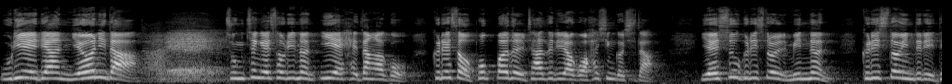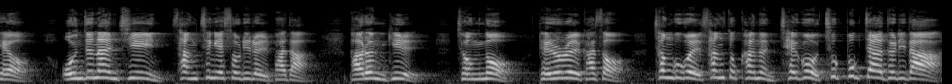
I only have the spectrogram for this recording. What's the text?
우리에 대한 예언이다. 아멘. 중청의 소리는 이에 해당하고 그래서 복받을 자들이라고 하신 것이다. 예수 그리스도를 믿는 그리스도인들이 되어 온전한 지혜인 상층의 소리를 받아 바른 길, 정로, 대로를 가서 천국을 상속하는 최고 축복자들이다.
